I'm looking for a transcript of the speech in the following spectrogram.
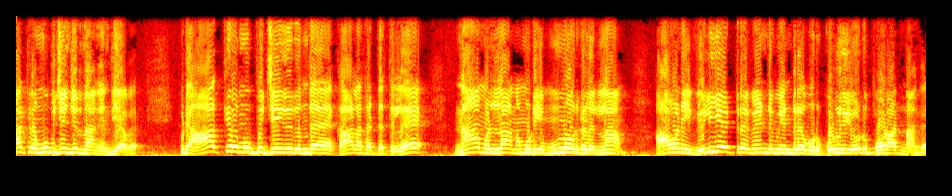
ஆக்கிரமிப்பு செஞ்சிருந்தாங்க இந்தியாவை. இப்படி ஆக்கிரமிப்பு செய்திருந்த காலகட்டத்தில் நாமெல்லாம் நம்முடைய முன்னோர்கள் எல்லாம் அவனை வெளியேற்ற வேண்டும் என்ற ஒரு கொள்கையோடு போராடினாங்க.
